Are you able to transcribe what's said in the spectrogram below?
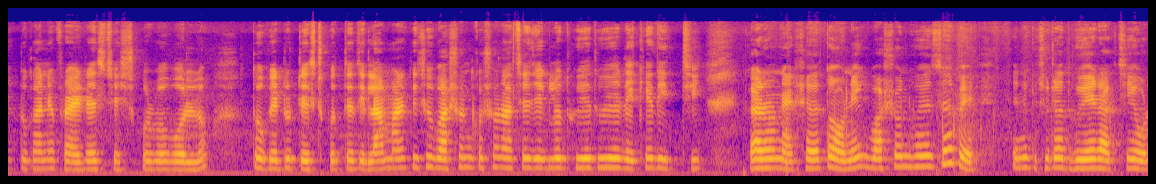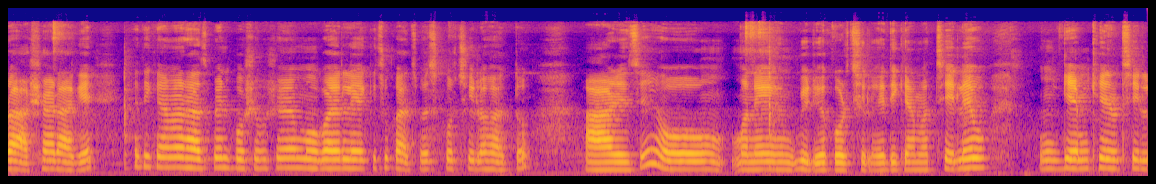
একটুখানি ফ্রাইড রাইস টেস্ট করব বলল, তো ওকে একটু টেস্ট করতে দিলাম। আর কিছু বাসন কোসন আছে যেগুলো ধুয়ে ধুয়ে রেখে দিচ্ছি, কারণ একসাথে তো অনেক বাসন হয়ে যাবে, সেজন্য কিছুটা ধুয়ে রাখছি ওরা আসার আগে। এদিকে আমার হাজব্যান্ড বসে বসে মোবাইলে কিছু কাজ বাজ করছিল হয়তো। আর এই যে ও মানে ভিডিও করছিল। এদিকে আমার ছেলেও গেম খেলছিল।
